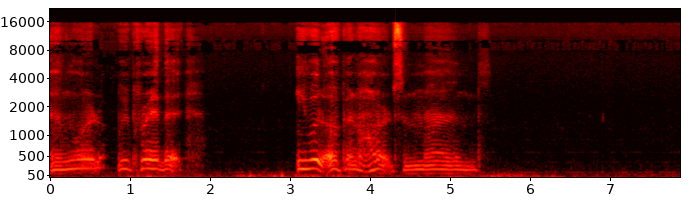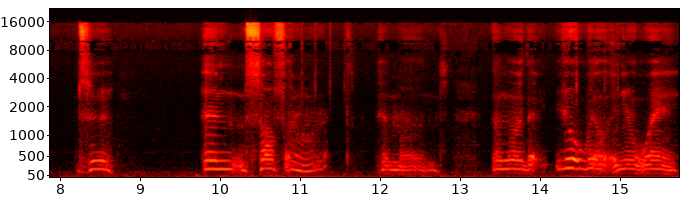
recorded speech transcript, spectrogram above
And Lord, we pray that you would open hearts and minds to and soften hearts and minds. And Lord, that your will and your way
